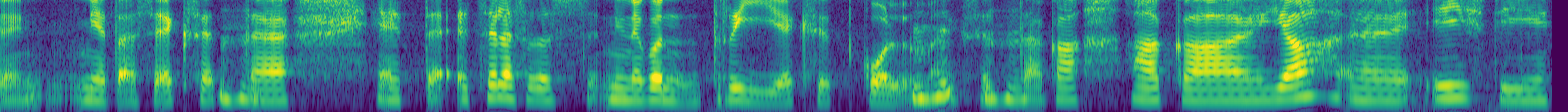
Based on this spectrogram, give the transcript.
äh, nii edasi, eks, et mm, -hmm. et, et selles osas nii nagu on tri, eks ju, et kolm mm, -hmm. eks, et mhm. aga, aga jah, Eesti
